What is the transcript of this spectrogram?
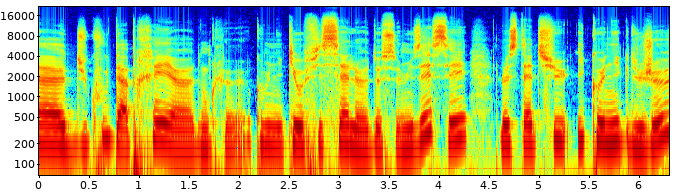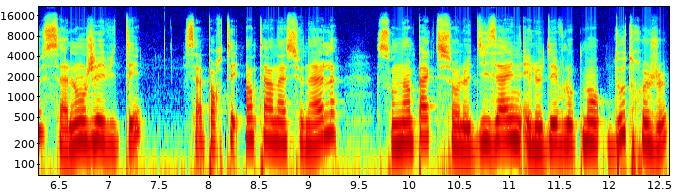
Euh, du coup, d'après euh, donc le communiqué officiel de ce musée, c'est le statut iconique du jeu, sa longévité, sa portée internationale, son impact sur le design et le développement d'autres jeux,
